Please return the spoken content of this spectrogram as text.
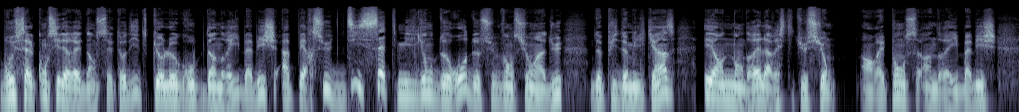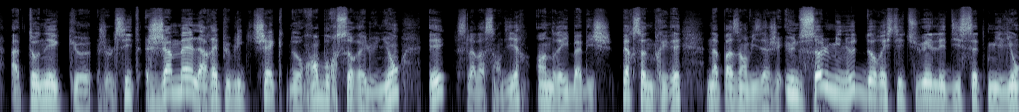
Bruxelles considérait dans cet audit que le groupe d'Andrei Babiš a perçu 17 millions d'euros de subventions indues depuis 2015 et en demanderait la restitution. En réponse, Andrei Babiš a tonné que, je le cite, jamais la République tchèque ne rembourserait l'Union et, cela va sans dire, Andrei Babiš, personne privée, n'a pas envisagé une seule minute de restituer les 17 millions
